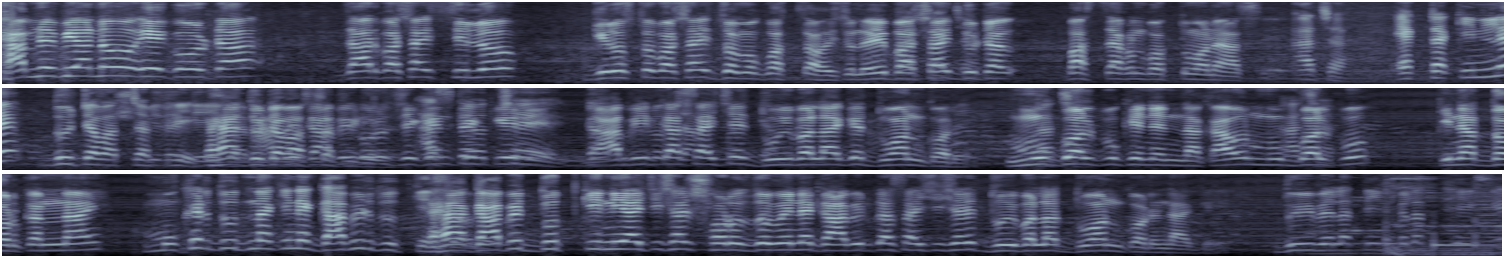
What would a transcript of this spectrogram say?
সামনে বিয়ানো এই গরুটা যার বাসায় ছিল গৃহস্থ বাসায় জমক বাচ্চা হয়েছিল। এই বাসায় আচ্ছা। দুটা বাচ্চা এখন বর্তমানে আছে। আচ্ছা একটা কিনলে দুইটা বাচ্চা ফ্রি হ্যাঁ দুটা বাচ্চা গাভী ফ্রি যেখান থেকে হচ্ছে গাভীর কাছে দুই বেলা আগে দোয়ান করে। মুখ আচ্ছা। গল্প কিনেন না কারণ মুখ আচ্ছা। গল্প কেনার দরকার নাই। মুখের দুধ না কিনে গাভীর দুধ কিনে হ্যাঁ গাভীর দুধ কিনে আইছি স্যার সরজমিনে গাভীর কাছে আইছি স্যার দুই বেলা দোয়ান করেন আগে। দুই বেলা তিন বেলা থেকে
